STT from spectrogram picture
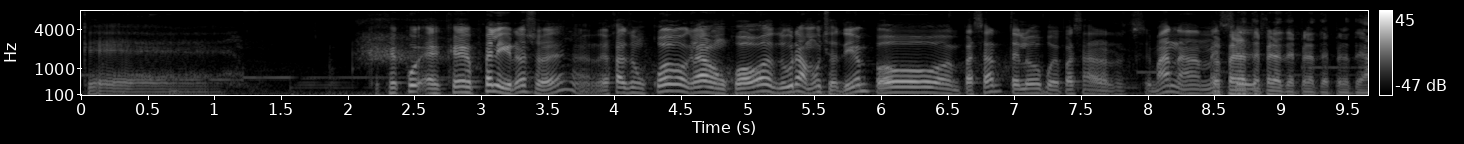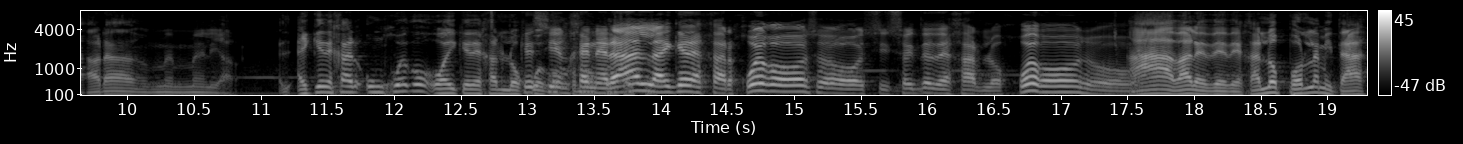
Que. Que Es que, es que peligroso, ¿eh? Dejas un juego, claro, un juego dura mucho tiempo en pasártelo, puede pasar semanas, Pero meses. espérate, espérate, espérate, espérate, ahora me, me he liado. ¿Hay que dejar un juego o hay que dejar los que juegos? si en general concepto? hay que dejar juegos, o si sois de dejar los juegos, o. Ah, vale, de dejarlos por la mitad.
